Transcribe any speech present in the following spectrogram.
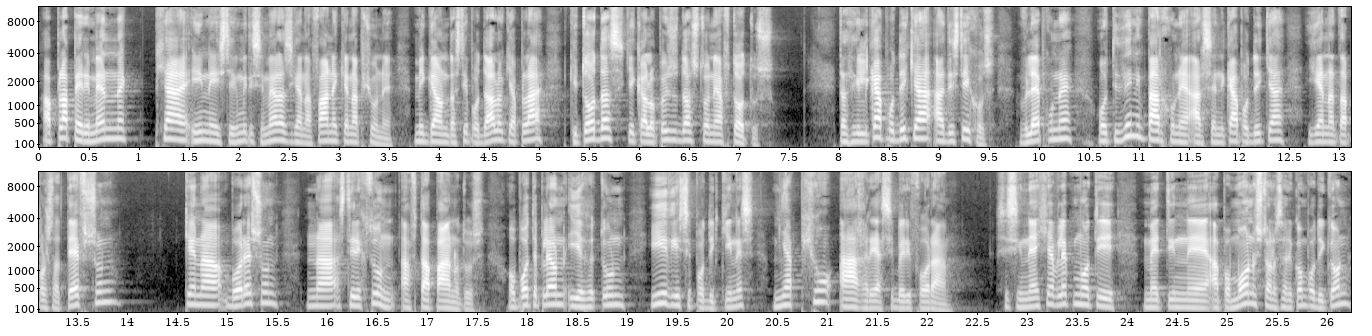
απλά περιμένουν ποια είναι η στιγμή της ημέρας για να φάνε και να πιούνε, μην κάνοντας τίποτα άλλο και απλά κοιτώντας και καλοπίζοντας τον εαυτό τους. Τα θηλυκά ποντίκια αντιστοίχως βλέπουν ότι δεν υπάρχουν αρσενικά ποντίκια για να τα προστατεύσουν και να μπορέσουν να στηριχτούν αυτά πάνω τους. Οπότε πλέον υιοθετούν οι ίδιες οι ποντικίνες μια πιο άγρια συμπεριφορά. Στη συνέχεια βλέπουμε ότι με την ε, απομόνωση των αρσενικών ποντικών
